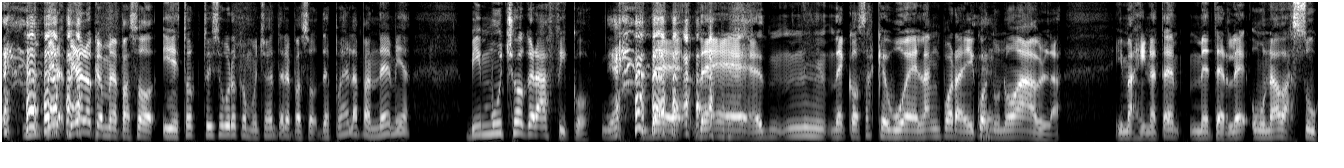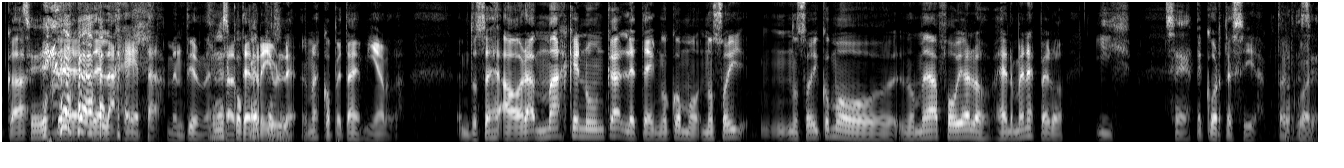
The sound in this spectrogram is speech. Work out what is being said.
mira, mira lo que me pasó. Y esto estoy seguro que a mucha gente le pasó. Después de la pandemia, vi mucho gráfico de, de, mm, de cosas que vuelan por ahí cuando uno habla. Imagínate meterle una bazooka Sí. de, de la jeta, ¿me entiendes? Una Está escopeta, terrible. Una escopeta de mierda. Entonces, ahora más que nunca le tengo como. No soy. No soy como. No me da fobia a los gérmenes, pero. Y, Sí. es cortesía, tal cual.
